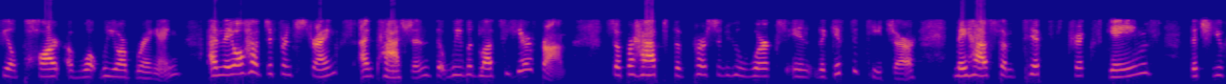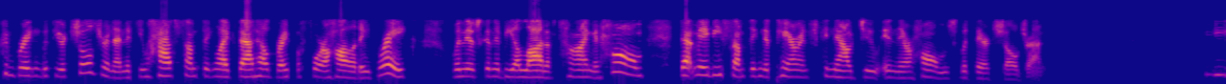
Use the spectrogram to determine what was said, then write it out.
feel part of what we are bringing. And they all have different strengths and passions that we would love to hear from. So perhaps the person who works in the gifted teacher may have some tips, tricks, games that you can bring with your children. And if you have something like that held right before a holiday break, when there's going to be a lot of time at home, that may be something that parents can now do in their homes with their children. You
